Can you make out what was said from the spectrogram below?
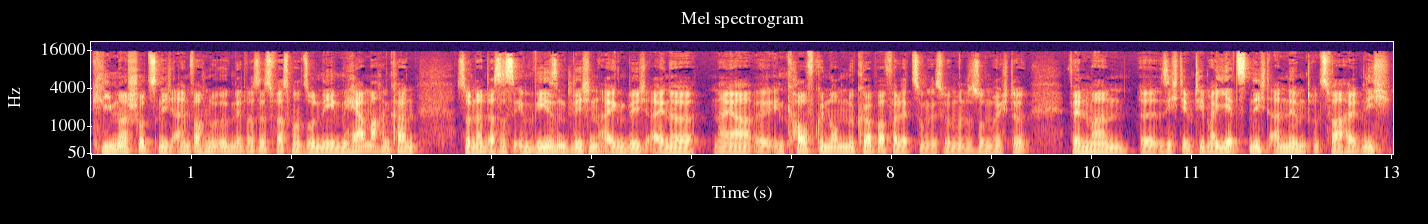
Klimaschutz nicht einfach nur irgendetwas ist, was man so nebenher machen kann, sondern dass es im Wesentlichen eigentlich eine, naja, äh, in Kauf genommene Körperverletzung ist, wenn man es so möchte, wenn man äh, sich dem Thema jetzt nicht annimmt und zwar halt nicht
